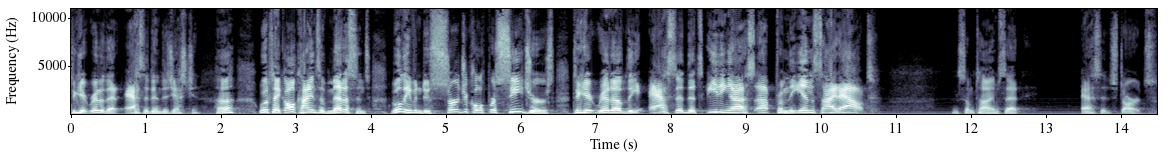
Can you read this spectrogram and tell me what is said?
to get rid of that acid indigestion? Huh? We'll take all kinds of medicines. We'll even do surgical procedures to get rid of the acid that's eating us up from the inside out. And sometimes that acid starts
